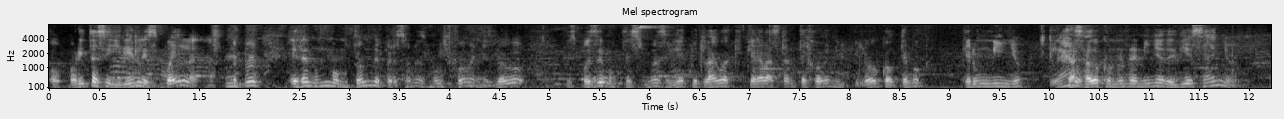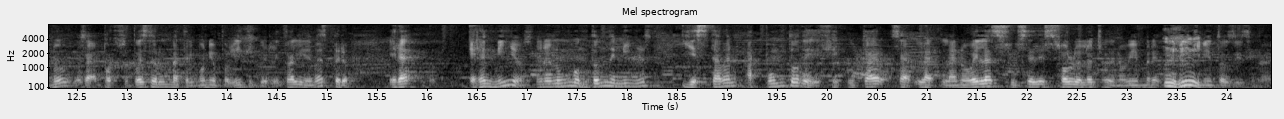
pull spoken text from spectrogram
o- ahorita seguiría en la escuela, ¿no? Eran un montón de personas muy jóvenes. Luego, después de Moctezuma, seguía Cuitláhuac, que era bastante joven, y luego Cuauhtémoc, que era un niño, Claro. casado con una niña de 10 años, ¿no? O sea, por supuesto era un matrimonio político y ritual y demás, pero era, eran niños, eran un montón de niños y estaban a punto de ejecutar, o sea, la, la novela sucede solo el 8 de noviembre de Ujú. 1519.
